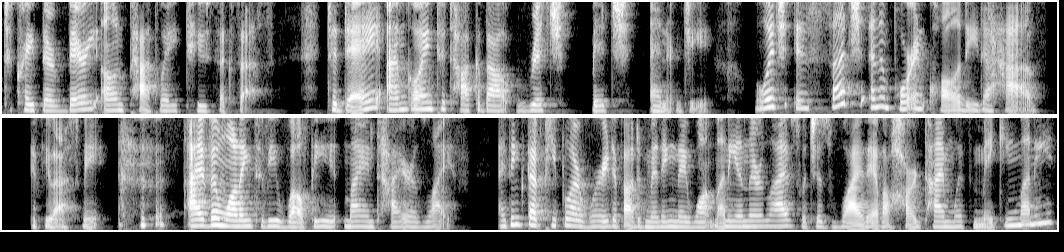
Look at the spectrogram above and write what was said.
to create their very own pathway to success. Today, I'm going to talk about rich bitch energy, which is such an important quality to have, if you ask me. I've been wanting to be wealthy my entire life. I think that people are worried about admitting they want money in their lives, which is why they have a hard time with making money.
